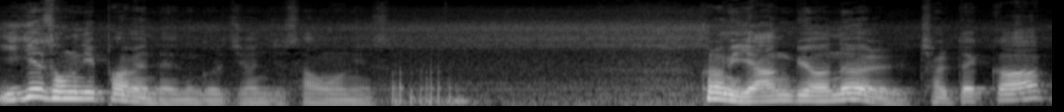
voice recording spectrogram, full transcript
이게 성립하면 되는 거지 현재 상황에서는. 그럼 양변을 절대값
